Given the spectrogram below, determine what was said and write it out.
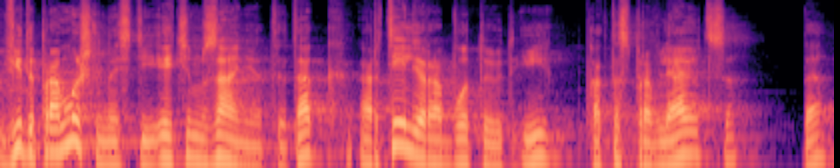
виды промышленности этим заняты, так? Артели работают и как-то справляются, да?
